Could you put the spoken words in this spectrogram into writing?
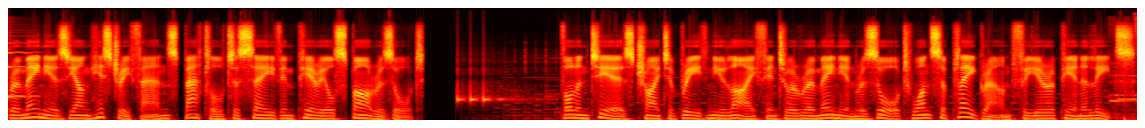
Romania's young history fans battle to save Imperial Spa Resort. Volunteers try to breathe new life into a Romanian resort once a playground for European elites.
